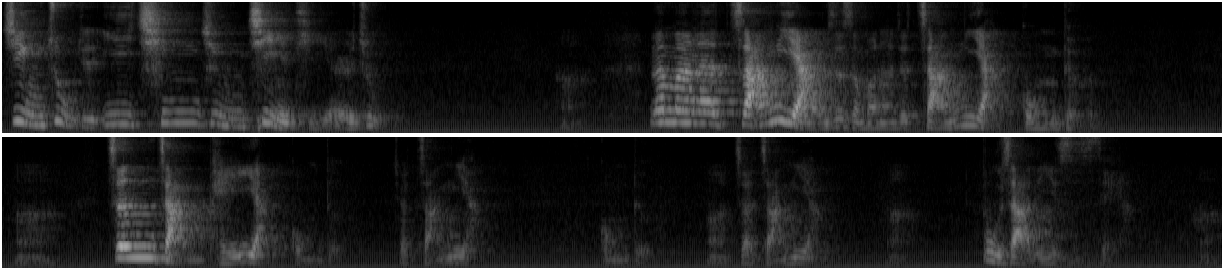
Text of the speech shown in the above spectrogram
静住就是依清净戒体而住，啊，那么呢长养是什么呢？就长养功德。增长培养功德，叫长养功德啊，叫长养啊。布萨的意思是这样啊。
